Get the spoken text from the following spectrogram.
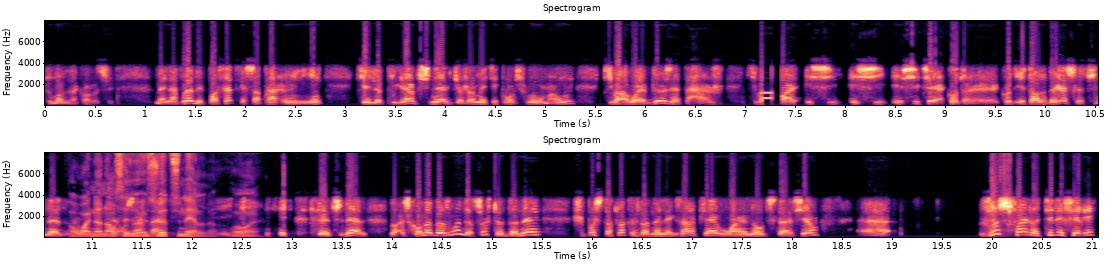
Tout le monde est d'accord là-dessus. Mais la preuve n'est pas faite que ça prend un lien qui est le plus grand tunnel qui a jamais été construit au monde, qui va avoir deux étages, qui va avoir ici, ici, ici. Tu sais, écoute, euh, écoute, il est en Brest, le tunnel. Ah ouais, non, non, c'est le tunnel. Ouais, ouais. c'est un tunnel. Est-ce qu'on a besoin de ça? Je te donnais, je sais pas si c'est à toi que je donnais l'exemple, Pierre, ou à une autre station. Euh, juste faire un téléphérique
